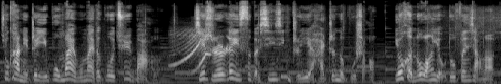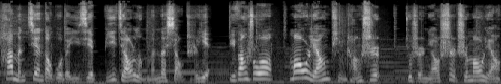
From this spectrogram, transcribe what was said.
就看你这一步迈不迈得过去罢了。其实类似的新兴职业还真的不少，有很多网友都分享了他们见到过的一些比较冷门的小职业，比方说猫粮品尝师，就是你要试吃猫粮，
